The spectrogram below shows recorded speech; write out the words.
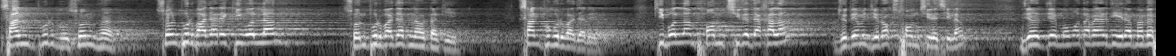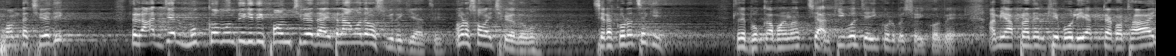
শানপুর, সোন হ্যাঁ সোনপুর বাজারে কি বললাম? সোনপুর বাজার না ওটা কি? শানপুকুর বাজারে। কি বললাম? ফর্ম ছিঁড়ে দেখালাম। যদি আমি জেরক্স ফর্ম ছিঁড়েছিলাম। যে মমতা ব্যানার্জি এরকমভাবে ফর্মটা ছিঁড়ে দিক রাজ্যের মুখ্যমন্ত্রী যদি ফর্ম ছিঁড়ে দেয়, তাহলে আমাদের অসুবিধা কি আছে? আমরা সবাই ছিঁড়ে দেবো। সেটা করেছে কি? তাহলে বোকা বানাচ্ছে, আর কি বলছে? এই করবে, সেই করবে। আমি আপনাদেরকে বলি একটা কথাই,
